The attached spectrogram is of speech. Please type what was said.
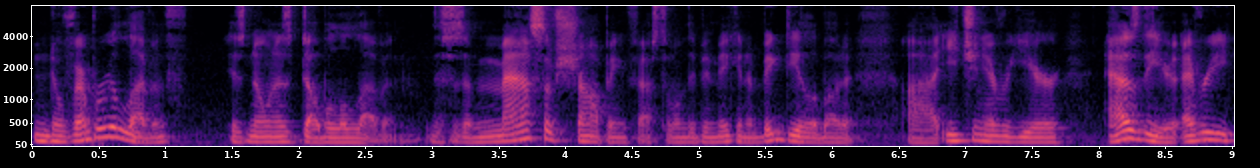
November 11th is known as Double Eleven. This is a massive shopping festival, and they've been making a big deal about it uh, each and every year. As the year, every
